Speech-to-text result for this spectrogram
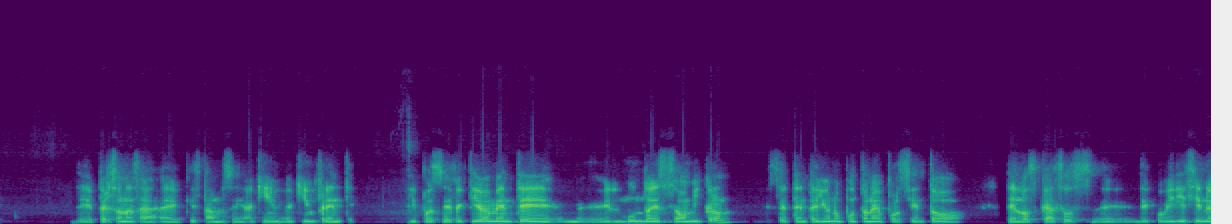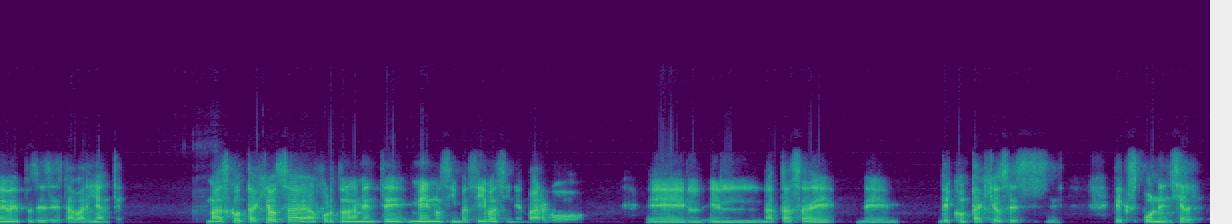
de personas a, que estamos aquí, aquí enfrente. Y pues efectivamente el mundo es Omicron, 71.9% de los casos eh, de COVID-19 pues es esta variante. Más contagiosa, afortunadamente menos invasiva, sin embargo el, el, la tasa de, de, de contagios es exponencial.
